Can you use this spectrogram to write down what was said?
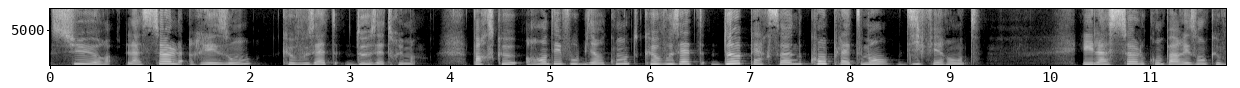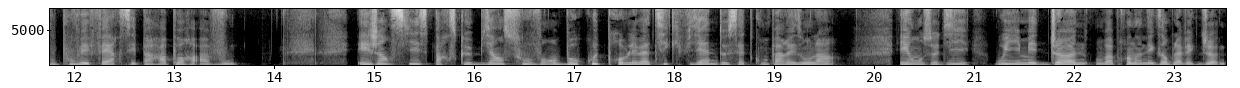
sur la seule raison que vous êtes deux êtres humains. Parce que rendez-vous bien compte que vous êtes deux personnes complètement différentes. Et la seule comparaison que vous pouvez faire, c'est par rapport à vous. Et j'insiste parce que bien souvent, beaucoup de problématiques viennent de cette comparaison-là. Et on se dit, oui, mais John, on va prendre un exemple avec John.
